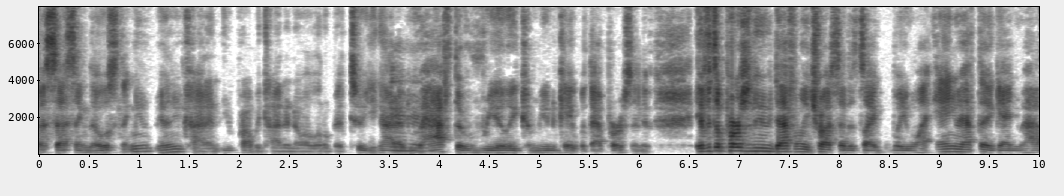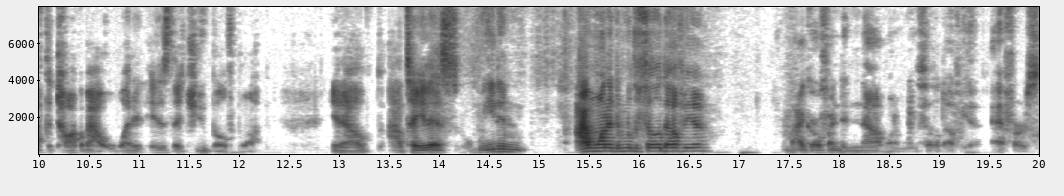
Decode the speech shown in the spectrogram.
assessing those things, you you, you kind of you probably kind of know a little bit too. You gotta you Mhm. have to really communicate with that person. If if it's a person who you definitely trust that it's like what you want, and you have to again you have to talk about what it is that you both want. You know, I'll tell you this: we didn't. I wanted to move to Philadelphia. My girlfriend did not want to move to Philadelphia at first.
